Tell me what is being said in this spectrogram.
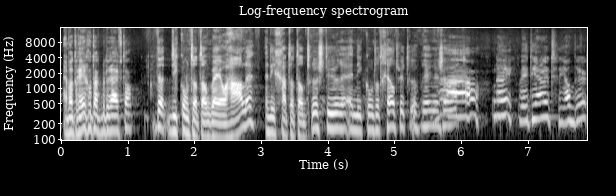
En wat regelt dat bedrijf dan? Dat, die komt dat dan bij jou halen en die gaat dat dan terugsturen... en die komt dat geld weer terugbrengen. Zo. Nou, nee, weet hij uit, Jan Dirk.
